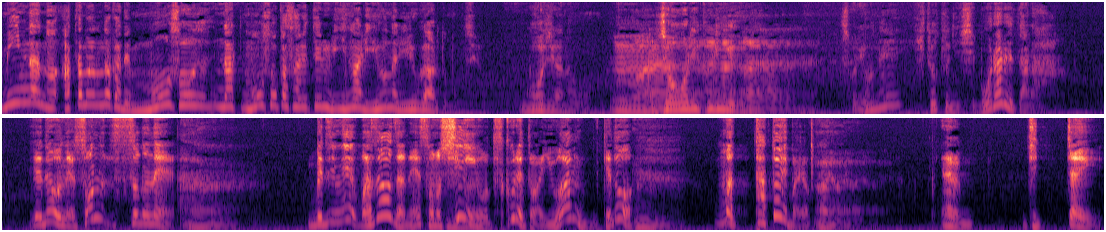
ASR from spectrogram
みんなの頭の中で妄想な妄想化されてるいろんな理由な理由があると思うんですよ。ゴジラの上陸理由。はいはいはいそれをね一つに絞られたら、いや、でもね、そん、そのね、うん。別にね、わざわざね、そのシーンを作れとは言わんけど、うん。まあ、例えばよ、はいはいはい。なんか、ちっちゃい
